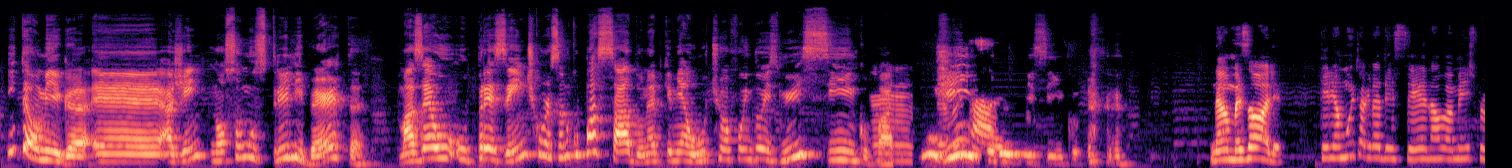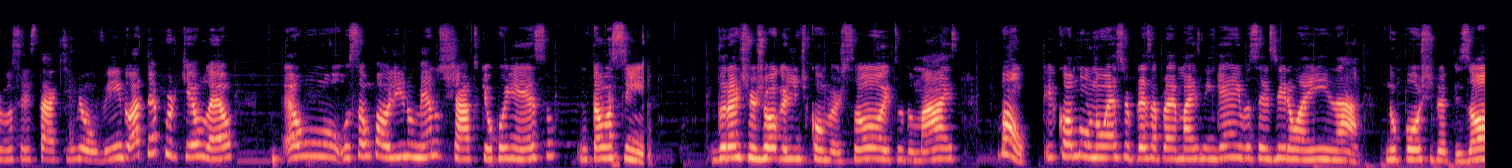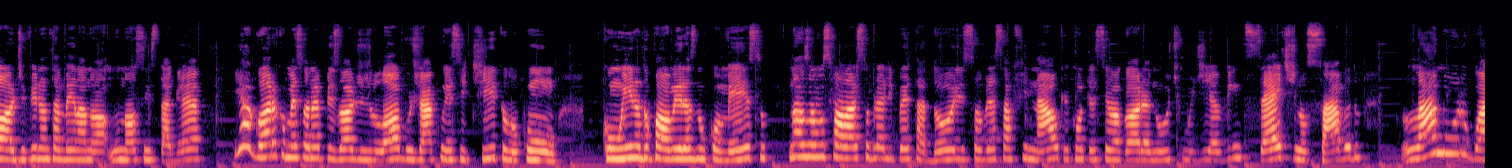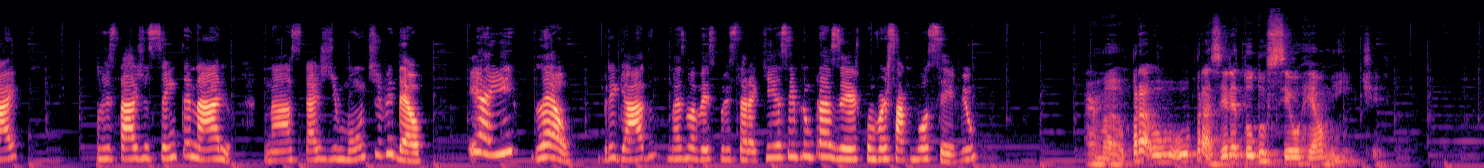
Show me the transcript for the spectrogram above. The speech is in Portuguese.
Então, amiga, é, a gente, nós somos Tri Liberta, mas é o, o presente conversando com o passado, né? Porque minha última foi em 2005, pai. Um que foi 2005. Não, mas olha, queria muito agradecer novamente por você estar aqui me ouvindo, até porque o Léo é o, o São Paulino menos chato que eu conheço. Então, assim, durante o jogo a gente conversou e tudo mais. Bom, e como não é surpresa para mais ninguém, vocês viram aí na, no post do episódio, viram também lá no, no nosso Instagram. E agora, começando o episódio logo já com esse título, com, com o hino do Palmeiras no começo, nós vamos falar sobre a Libertadores, sobre essa final que aconteceu agora no último dia 27, no sábado, lá no Uruguai, no estádio Centenário, na cidade de Montevidéu. E aí, Léo, obrigado mais uma vez por estar aqui. É sempre um prazer conversar com você, viu? Irmã, o, pra- o- o prazer é todo seu, realmente.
